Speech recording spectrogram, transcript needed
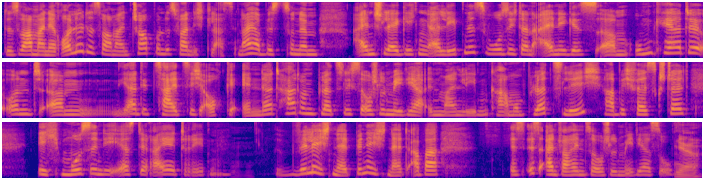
Das war meine Rolle, das war mein Job und das fand ich klasse. Naja, bis zu einem einschlägigen Erlebnis, wo sich dann einiges ähm, umkehrte und ähm, ja, die Zeit sich auch geändert hat und plötzlich Social Media in mein Leben kam. Und plötzlich habe ich festgestellt, ich muss in die erste Reihe treten. Will ich nicht, bin ich nicht, aber es ist einfach in Social Media so. Ja.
